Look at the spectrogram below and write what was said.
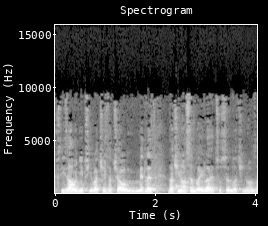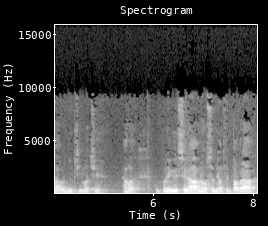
v té závodní přívlači začal mydlit. Začínal jsem tadyhle, co jsem začínal v závodní přívlači? Hele, úplně kdysi dávno jsem měl Twin Powera,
